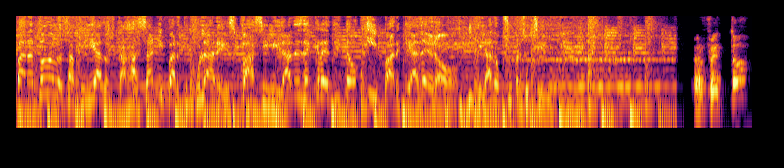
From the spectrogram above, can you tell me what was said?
Para todos los afiliados Cajazán y particulares, facilidades de crédito y parqueadero. Vigilado Super Subsidio. Perfecto.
